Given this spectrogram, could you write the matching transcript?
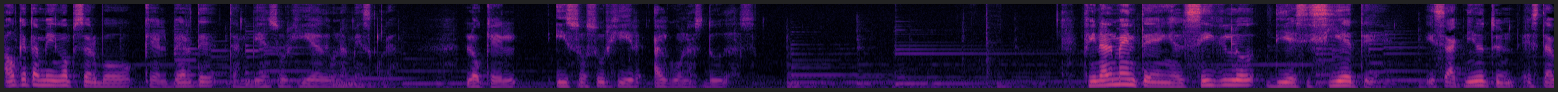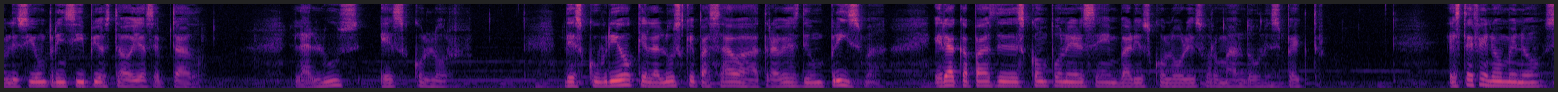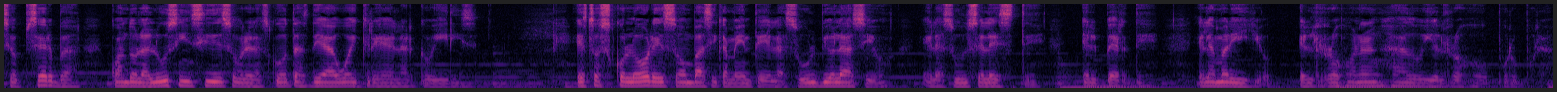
aunque también observó que el verde también surgía de una mezcla, lo que hizo surgir algunas dudas. Finalmente, en el siglo XVII, Isaac Newton estableció un principio hasta hoy aceptado. La luz es color. Descubrió que la luz que pasaba a través de un prisma era capaz de descomponerse en varios colores formando un espectro. Este fenómeno se observa cuando la luz incide sobre las gotas de agua y crea el arco iris. Estos colores son básicamente el azul violáceo, el azul celeste, el verde, el amarillo, el rojo anaranjado y el rojo púrpura.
